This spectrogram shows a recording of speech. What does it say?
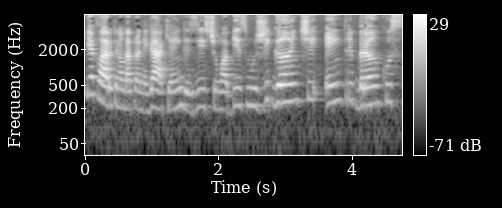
E é claro que não dá para negar que ainda existe um abismo gigante entre brancos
